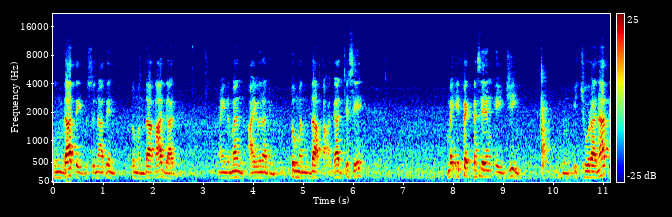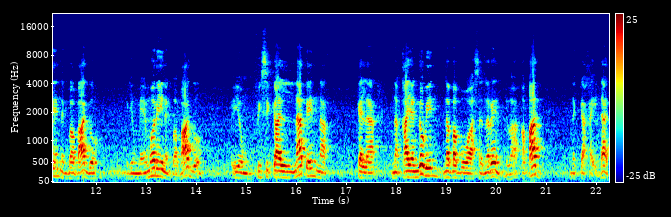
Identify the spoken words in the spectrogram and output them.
Kung dati gusto natin tumanda kaagad, ngayon naman ayaw natin tumanda kaagad kasi may effect kasi ang aging. Yung itsura natin nagbabago, yung memory nagbabago, yung physical natin na kaila, na kayang gawin, nababawasan na rin, di ba? Kapag nagkakaedad.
